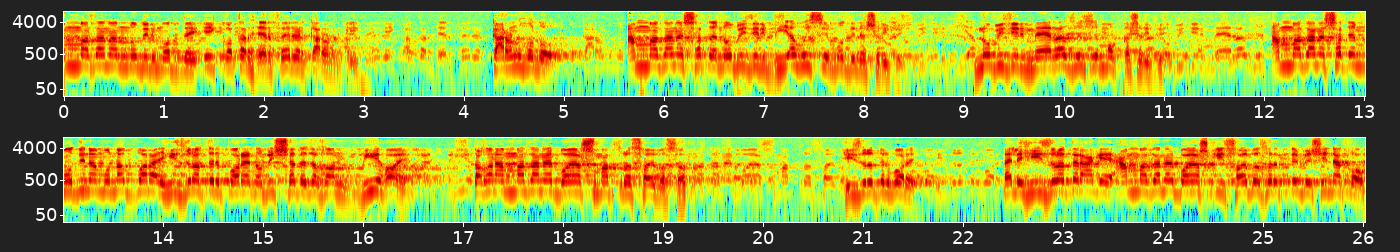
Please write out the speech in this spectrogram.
আম্মাজান আর নবীর মধ্যে এই কথার হেরফেরের কারণ কি? কারণ হলো আম্মাজানের সাথে নবীজির বিয়া হয়েছে মদিনা শরীফে। নবীজির মেরাজ হয়েছে মক্কা শরীফে। আম্মাজানের সাথে মদিনা মুনাব্বরা হিজরতের পরে নবীর সাথে যখন বিয়ে হয়, তখন আম্মাজানের বয়স মাত্র ছয় বছর। হিজরতের পরে তাইলে হিজরতের আগে আম্মাজানের বয়স কি? ছয় বছরের থেকে বেশি না কম?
